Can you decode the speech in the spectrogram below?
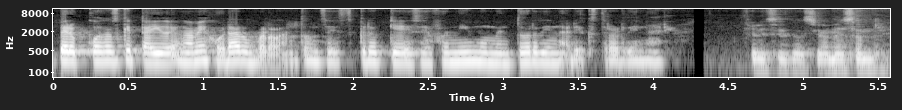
pero cosas que te ayuden a mejorar, ¿verdad? Entonces creo que ese fue mi momento ordinario, extraordinario. Felicitaciones, André.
